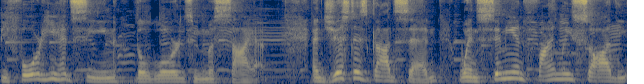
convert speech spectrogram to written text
before he had seen the Lord's Messiah. And just as God said, when Simeon finally saw the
